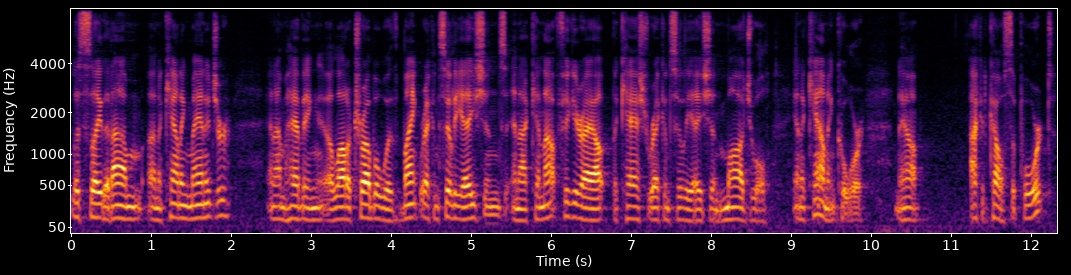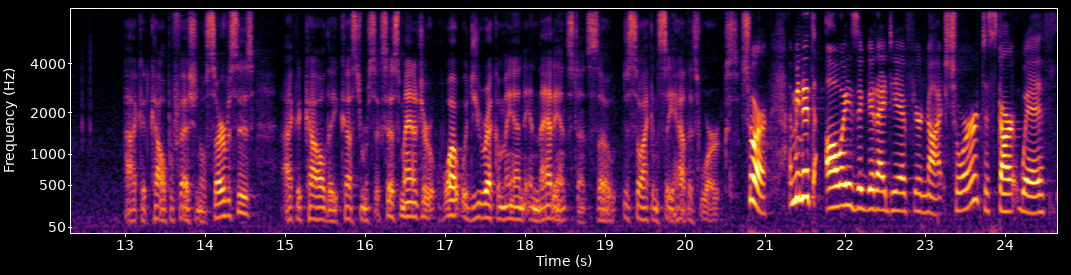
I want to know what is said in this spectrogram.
Let's say that I'm an accounting manager and I'm having a lot of trouble with bank reconciliations and I cannot figure out the cash reconciliation module in Accounting Core. Now, I could call support, I could call professional services, I could call the customer success manager. What would you recommend in that instance? So, just so I can see how this works. Sure. I mean, it's always a good idea if you're not sure to start with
